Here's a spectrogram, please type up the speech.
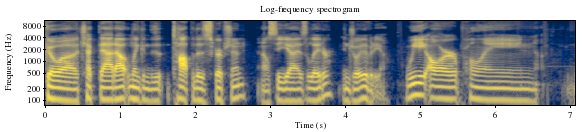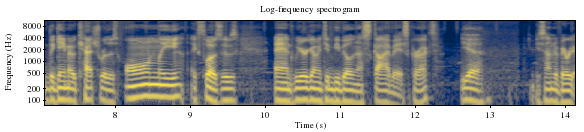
go uh, check that out. Link in the top of the description, and I'll see you guys later. Enjoy the video. We are playing the game of catch where there's only explosives and we are going to be building a sky base, correct? Yeah. You sounded very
